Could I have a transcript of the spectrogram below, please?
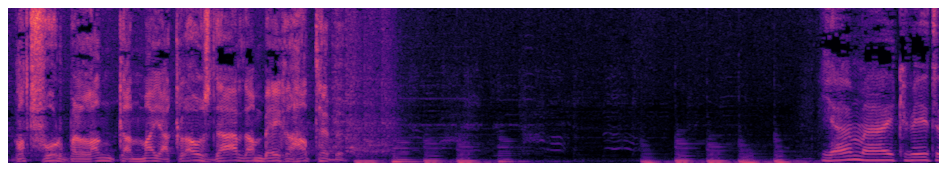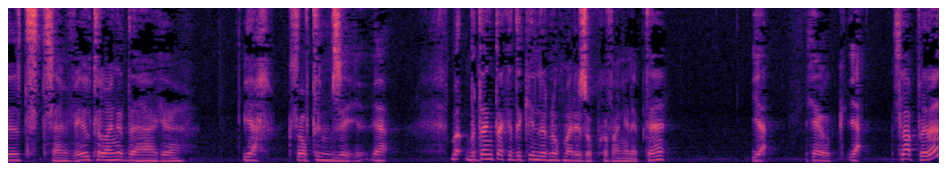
Wat voor belang kan Maya Klaus daar dan bij gehad hebben? Ja, maar ik weet het. Het zijn veel te lange dagen. Ja, ik zal het hem zeggen, ja. Maar bedankt dat je de kinderen nog maar eens opgevangen hebt, hè. Ja, jij ook, ja. Slaap wel, hè?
